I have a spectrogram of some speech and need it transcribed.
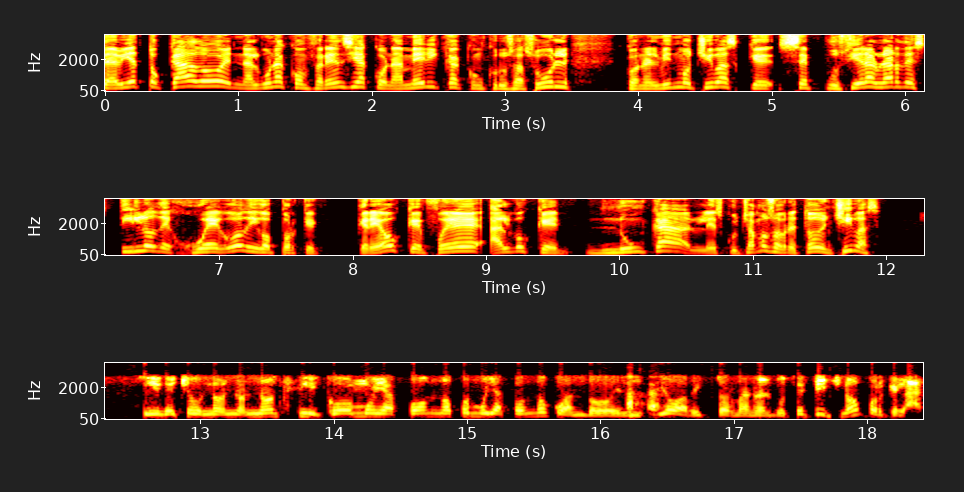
te había tocado en alguna conferencia con América, con Cruz Azul, con el mismo Chivas, que se pusiera a hablar de estilo de juego? Digo, porque creo que fue algo que nunca le escuchamos, sobre todo en Chivas. Sí, de hecho, no, no, no explicó muy a fondo, no fue muy a fondo cuando eligió a Víctor Manuel Bucetich, ¿no? Porque la,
